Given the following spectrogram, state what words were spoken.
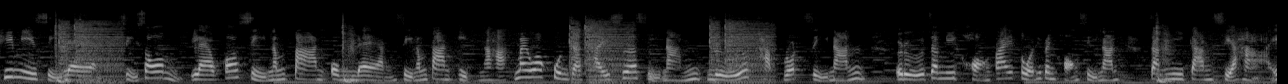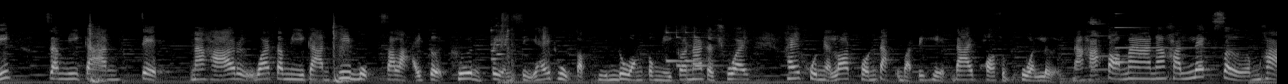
ที่มีสีแดง สีส้ม แล้วก็สีน้ำตาลอมแดง สีน้ำตาลอิฐนะคะ ไม่ว่าคุณจะใช้เสื้อสีนั้น หรือขับรถสีนั้น หรือจะมีของใกล้ตัวที่เป็นของสีนั้น จะมีการเสียหาย จะมีการเจ็บ นะคะ หรือว่าจะมีการที่บุบสลายเกิดขึ้น เปลี่ยนสีให้ถูกกับพื้นดวงตรงนี้ก็น่าจะช่วยให้คุณเนี่ยรอดพ้นจากอุบัติเหตุได้พอสมควรเลยนะคะ ต่อมานะคะเลขเสริมค่ะ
